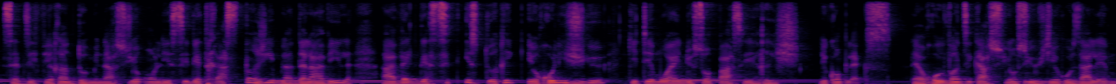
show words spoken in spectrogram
Ces différentes dominations ont laissé des traces tangibles dans la ville avec des sites historiques et religieux qui témoignent de son passé riche et complexe. Les revendications sur Jérusalem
